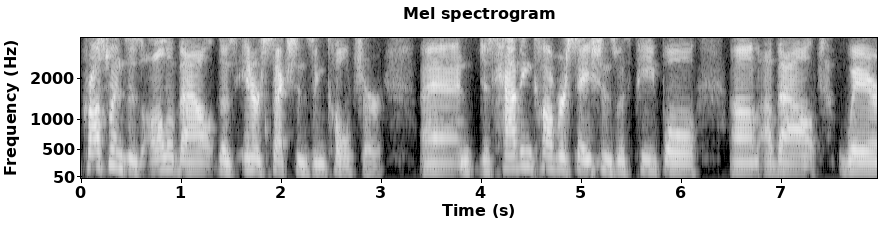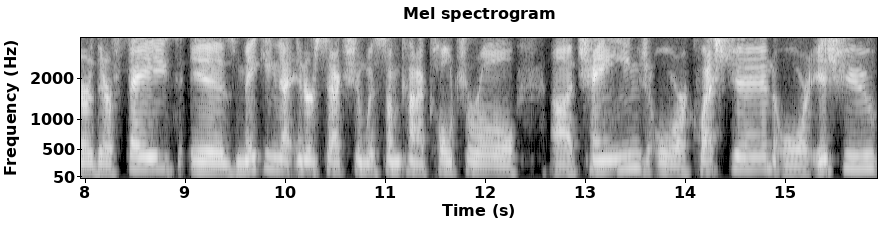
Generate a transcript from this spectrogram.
Crosswinds is all about those intersections in culture and just having conversations with people um, about where their faith is making that intersection with some kind of cultural uh, change or question or issue.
